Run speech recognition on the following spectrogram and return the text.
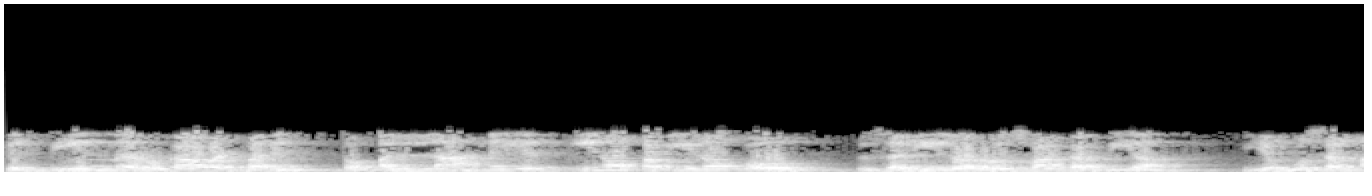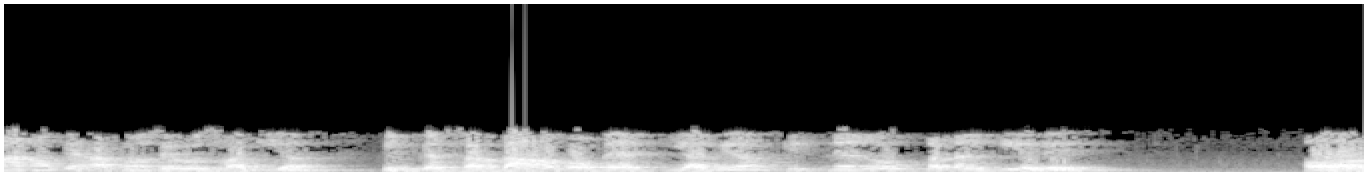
کہ دین میں رکاوٹ بنے تو اللہ نے یہ تینوں قبیلوں کو ذلیل اور رسوا کر دیا۔ یہ مسلمانوں کے ہاتھوں سے رسوا کیا۔ ان کے سرداروں کو قید کیا گیا۔ کتنے لوگ قتل کیے گئے۔ اور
